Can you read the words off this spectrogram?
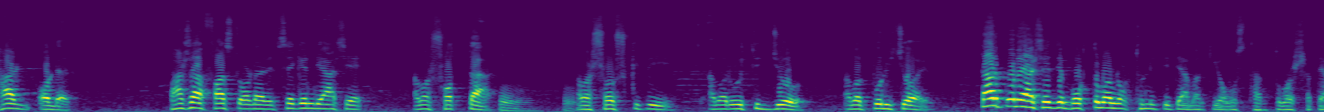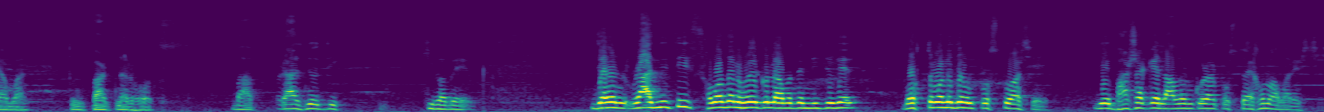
third order ভাষা ফার্স্ট অর্ডারে সেকেন্ডে আসে আমার সত্তা আমার সংস্কৃতি আমার ঐতিহ্য আমার পরিচয়। তারপরে আসে যে বর্তমান অর্থনীতিতে আমার কি অবস্থান তোমার সাথে আমার তুমি পার্টনার হও বা রাজনৈতিক কীভাবে যেমন রাজনীতির সমাধান হয়ে গেলে আমাদের নিজেদের। বর্তমানে যেমন প্রশ্ন আসে যে ভাষাকে লালন করার প্রশ্ন এখনও আবার এসছে।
